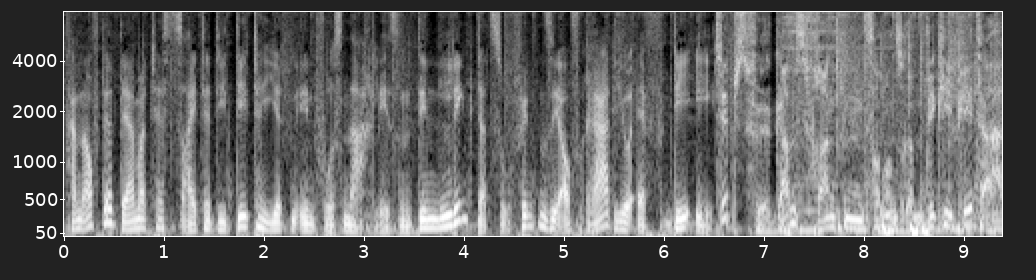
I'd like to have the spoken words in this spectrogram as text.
kann auf der Dermatest-Seite die detaillierten Infos nachlesen. Den Link dazu finden Sie auf radiof.de. Tipps für ganz Franken von unserem Wiki Peter.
